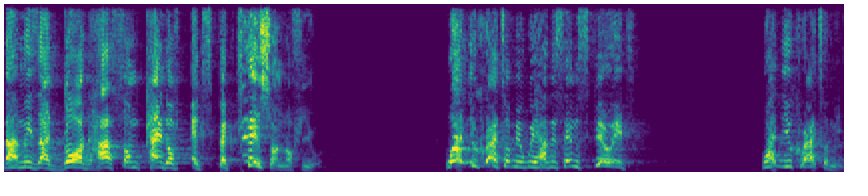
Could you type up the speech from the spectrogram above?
That means that God has some kind of expectation of you. Why do you cry to me? We have the same spirit. Why do you cry to me?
